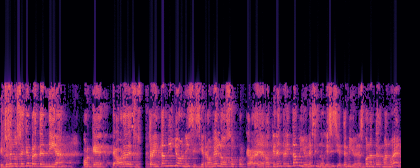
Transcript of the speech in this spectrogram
Entonces no sé qué pretendían, porque de ahora de sus 30 millones hicieron el oso, porque ahora ya no tienen 30 millones, sino 17 millones con Andrés Manuel.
